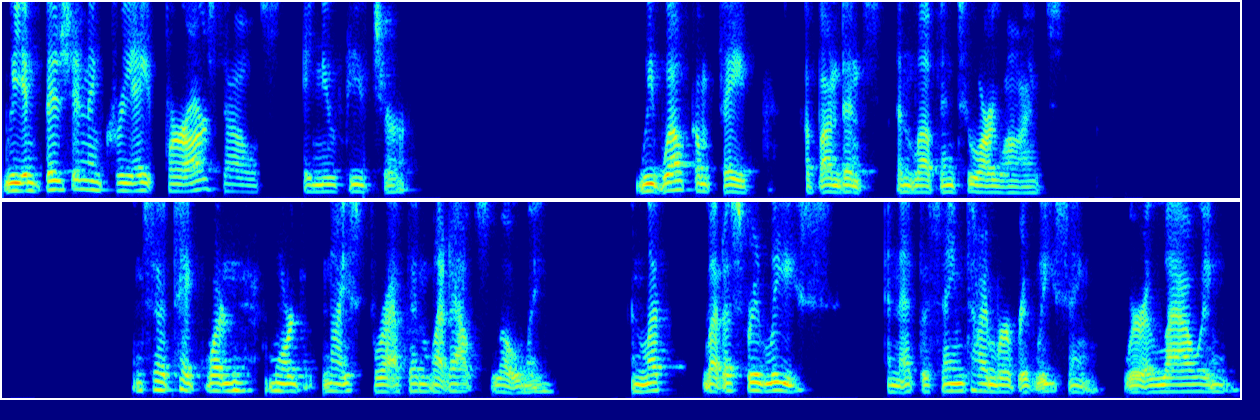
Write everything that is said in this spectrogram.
We envision and create for ourselves a new future. We welcome faith, abundance, and love into our lives. And so take one more nice breath and let out slowly. And let, let us release. And at the same time, we're releasing, we're allowing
